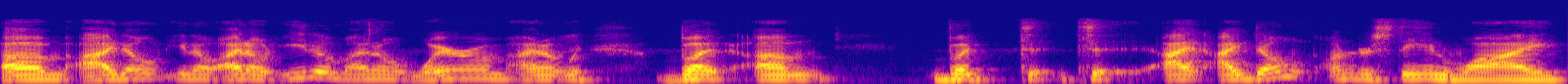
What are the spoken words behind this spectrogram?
Um, I don't, you know, I don't eat them. I don't wear them. I don't. But um, but to, to, I I don't understand why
